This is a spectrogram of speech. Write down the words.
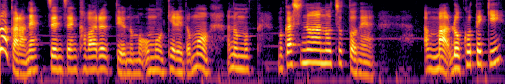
話からね全然変わるっていうのも思うけれどもあの昔のあのちょっとねあまあ露骨的、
